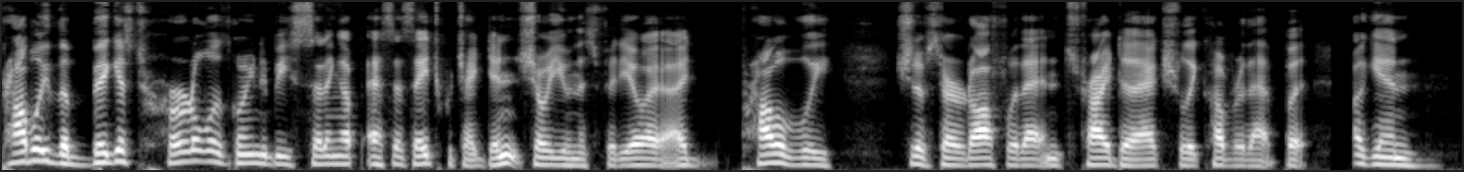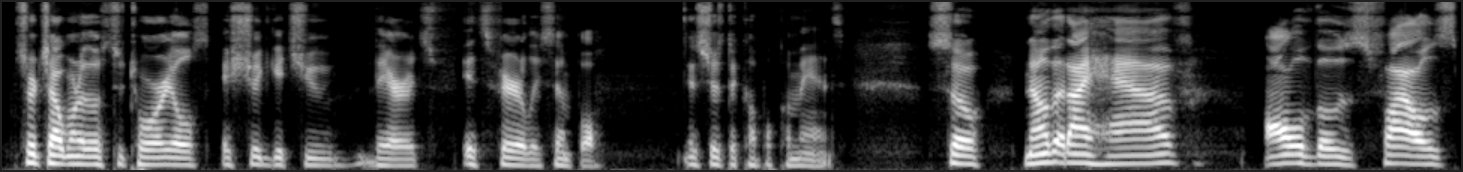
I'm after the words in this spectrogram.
probably the biggest hurdle is going to be setting up SSH, which I didn't show you in this video. I, I probably should have started off with that and tried to actually cover that. But again, search out one of those tutorials. It should get you there. It's it's fairly simple. It's just a couple commands. So now that I have all of those files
